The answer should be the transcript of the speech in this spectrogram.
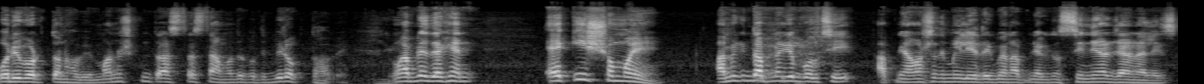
পরিবর্তন হবে মানুষ কিন্তু আস্তে আস্তে আমাদের প্রতি বিরক্ত হবে। এবং আপনি দেখেন একই সময়ে আমি কিন্তু আপনাকে বলছি আপনি আমার সাথে মিলিয়ে দেখবেন আপনি একজন সিনিয়র জার্নালিস্ট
